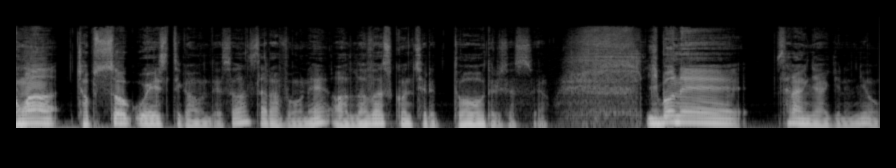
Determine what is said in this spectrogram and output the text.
영화 접속 OST 가운데서 사라본의 A Lover's Concerto 들으셨어요. 이번에 사랑 이야기는요.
